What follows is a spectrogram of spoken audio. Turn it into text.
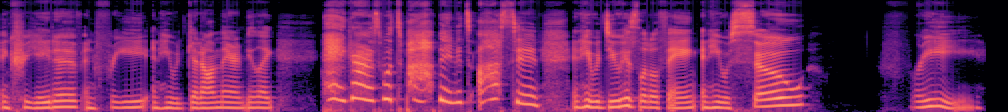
and creative and free. And he would get on there and be like, hey guys, what's popping? It's Austin. And he would do his little thing. And he was so free.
